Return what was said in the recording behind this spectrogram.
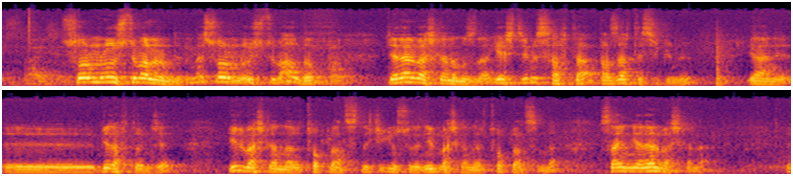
istifa edeceğiniz. Sorumluluğu üstüme alırım dedim ve sorumluluğu üstüme aldım. Genel başkanımızla geçtiğimiz hafta pazartesi günü yani e, bir hafta önce il başkanları toplantısında iki gün süren il başkanları toplantısında Sayın Genel Başkan'a e,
